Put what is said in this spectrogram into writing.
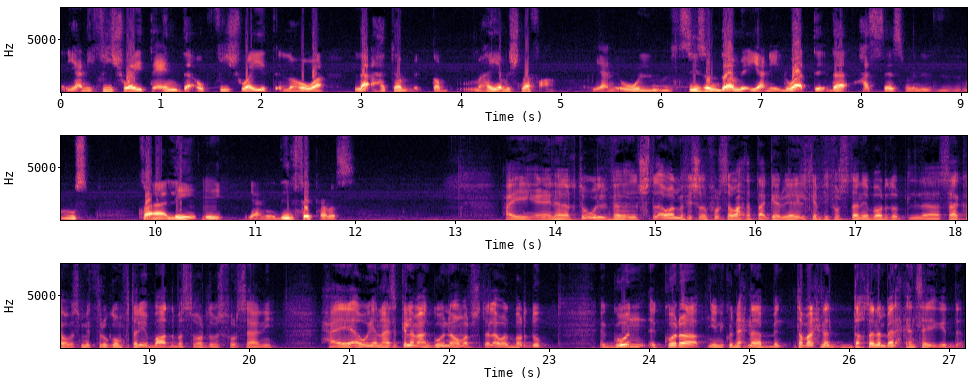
يعني في شوية عند أو في شوية اللي هو لأ هكمل. طب ما هي مش نافعة. يعني وال season ده يعني الوقت ده حساس من الموسم. فليه؟ ليه؟ يعني دي الفكرة بس. حقيقي. يعني أنا كنت بقول في الشوط الأول ما فيش غير فرصة واحدة بتاع جابرييل. كان في فرصة تانية برضه لساكا وسميث رو جم في طريق بعض بس برضه مش فرصة يعني. حقيقية قوي أنا عايز أتكلم عن الجون يا عمر في الشوط الأول برضه. الجون الكرة يعني كنا إحنا بن... طبعا إحنا ضغطنا امبارح كان سيء جدا.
